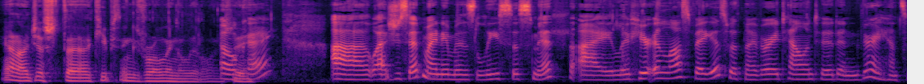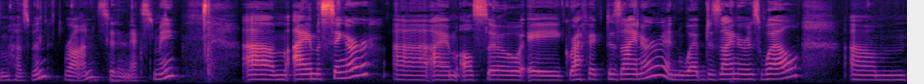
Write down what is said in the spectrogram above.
You know, just uh, keep things rolling a little. and see. Okay. Uh, well, as you said, my name is Lisa Smith. I live here in Las Vegas with my very talented and very handsome husband, Ron, sitting next to me. Um, I am a singer. Uh, I am also a graphic designer and web designer as well. Um,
